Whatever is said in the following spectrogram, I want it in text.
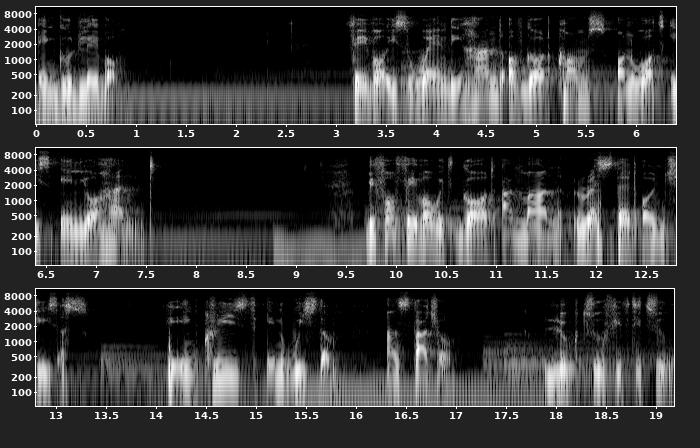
in good labor. Favor is when the hand of God comes on what is in your hand. Before favor with God and man rested on Jesus, he increased in wisdom and stature. Luke 2:52.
